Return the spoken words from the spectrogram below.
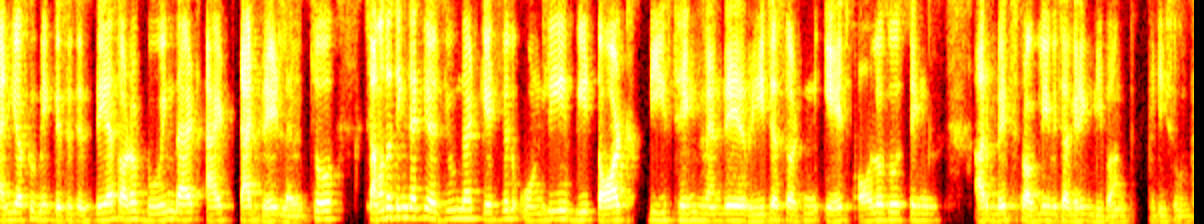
and you have to make decisions. They are sort of doing that at that grade level. So some of the things that we assume that kids will only be taught these things when they reach a certain age, all of those things are myths probably which are getting debunked pretty soon.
